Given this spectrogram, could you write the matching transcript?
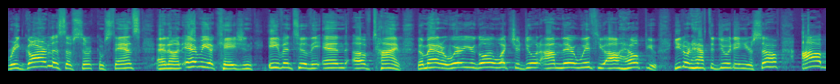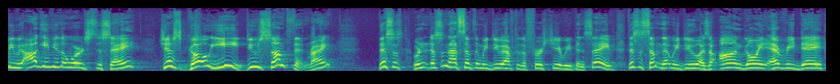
regardless of circumstance, and on every occasion, even to the end of time. No matter where you're going, what you're doing, I'm there with you. I'll help you. You don't have to do it in yourself. I'll be I'll give you the words to say. Just go ye, do something, right? This is, this is not something we do after the first year we've been saved. This is something that we do as an ongoing, everyday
